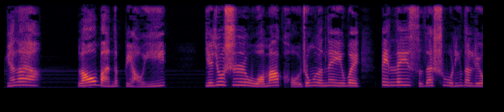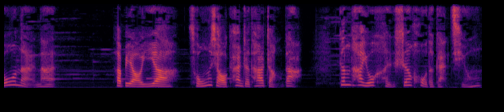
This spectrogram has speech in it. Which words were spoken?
原来啊，老板的表姨，也就是我妈口中的那一位被勒死在树林的刘奶奶，她表姨啊，从小看着她长大，跟她有很深厚的感情。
